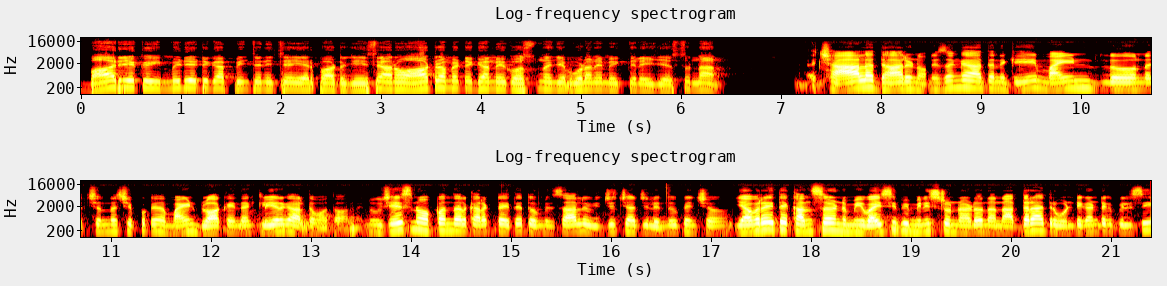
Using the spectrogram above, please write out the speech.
భార్యకు ఇమ్మీడియట్గా పింఛనిచ్చే ఏర్పాటు చేశాను. ఆటోమేటిక్గా మీకు వస్తుందని చెప్పి కూడా నేను మీకు తెలియజేస్తున్నాను. చాలా దారుణం. నిజంగా అతనికి మైండ్లో ఉన్న చిన్న చిప్ మైండ్ బ్లాక్ అయిందని క్లియర్గా అర్థమవుతోంది. నువ్వు చేసిన ఒప్పందాలు కరెక్ట్ అయితే తొమ్మిది సార్లు విద్యుత్ ఛార్జీలు ఎందుకు పెంచావు? ఎవరైతే కన్సర్న్ మీ వైసీపీ మినిస్టర్ ఉన్నాడో నన్ను అర్ధరాత్రి ఒంటి గంటకు పిలిచి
